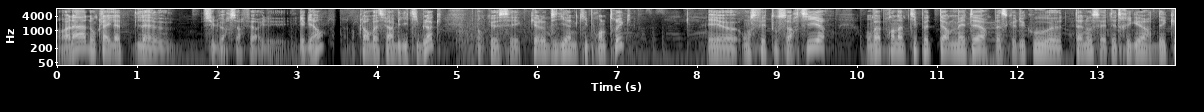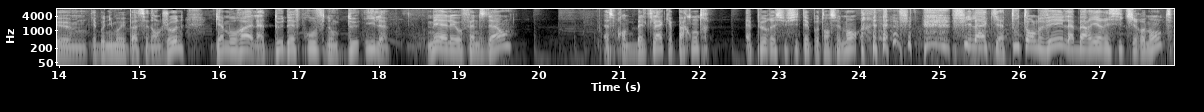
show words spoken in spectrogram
voilà, donc là, il a, Silver Surfer, il est, bien. Donc là, on va se faire Ability Block. Donc euh, c'est Cull Obsidian qui prend le truc. Et euh, on se fait tout sortir On va prendre un petit peu de turn meter parce que du coup euh, Thanos a été trigger dès que euh, Ebonimo est passé dans le jaune. Gamora elle a deux death proof donc deux heals mais elle est offense down. Elle se prend de belles claques. Par contre elle peut ressusciter potentiellement. Fila qui a tout enlevé, la barrière ici qui remonte.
